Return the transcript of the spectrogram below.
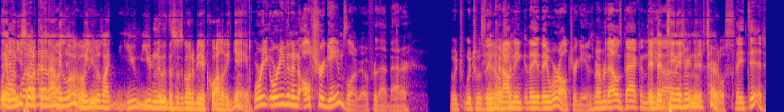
Yeah, hap- when you saw the happened to that Konami logo, you was like, you you knew this was going to be a quality game. or or even an Ultra Games logo for that matter, which which was They a did Ultra? They they were Ultra Games. Remember that was back in the They did uh, Teenage Mutant Ninja Turtles. They did.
